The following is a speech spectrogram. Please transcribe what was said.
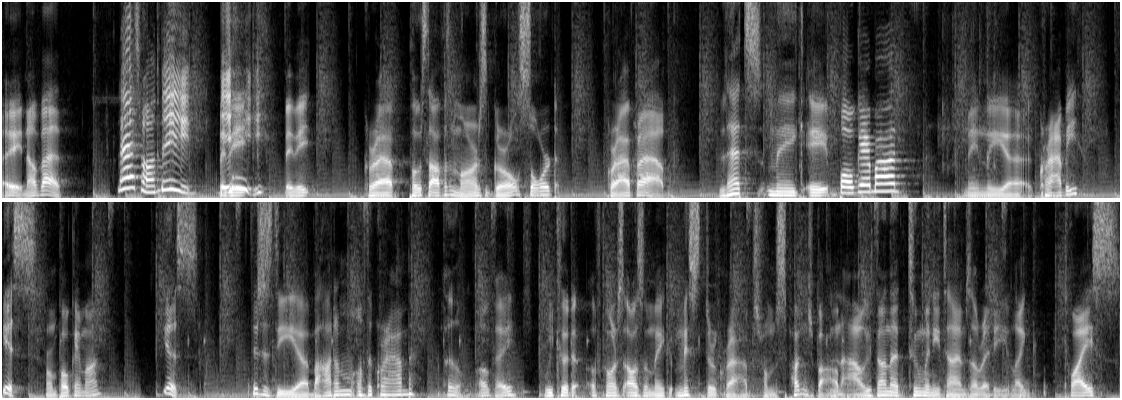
Hey, not bad. That's one thing. Baby, baby, Crab, post office Mars, girl, sword, crab. crab. Let's make a Pokemon. Mainly uh, Krabby Yes, from Pokemon. yes. This is the uh, bottom of the crab. Oh, okay. We could, of course, also make Mr. Krabs from SpongeBob. Nah, we've done that too many times already. Like twice,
